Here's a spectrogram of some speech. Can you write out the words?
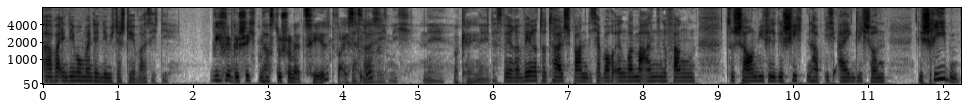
Aber in dem Moment, in dem ich da stehe, weiß ich die. Wie viele Geschichten hast du schon erzählt? Weißt das du das? weiß ich nicht. Nee. Okay. Nee, das wäre, wäre total spannend. Ich habe auch irgendwann mal angefangen zu schauen, wie viele Geschichten habe ich eigentlich schon geschrieben.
